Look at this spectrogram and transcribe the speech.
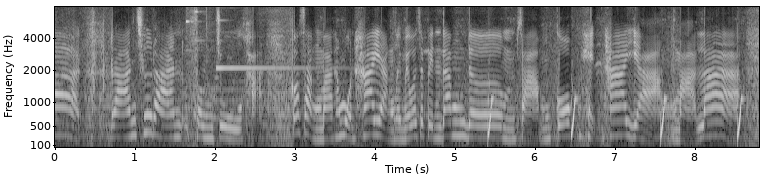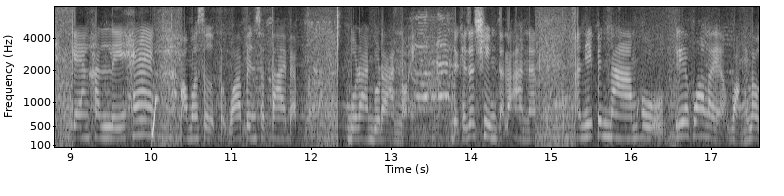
าด ร้านชื่อร้านเฟิงจูค่ะ ก็สั่งมาทั้งหมด 5 อย่างเลยไม่ว่าจะเป็นดั้งเดิม3ก๊กเห็ด 5 อย่าง หมาล่า แกงฮันเลแห้ง เอามาเสิร์ฟแบบว่าเป็นสไตล์แบบโบราณโบราณหน่อย เดี๋ยวแค่จะชิมแต่ละอันนะ อันนี้เป็นน้ำเขาเรียกว่าอะไรอะหวังเหล่า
